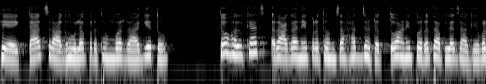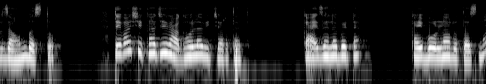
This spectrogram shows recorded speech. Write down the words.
हे ऐकताच राघवला प्रथमवर राग येतो. तो हलक्याच रागाने प्रथमचा हात झटकतो आणि परत आपल्या जागेवर जाऊन बसतो. तेव्हा शिखाजी राघवला विचारतात काय झालं बेटा? काही बोलणार होतास ना?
